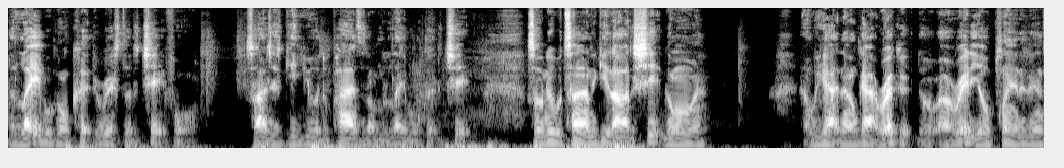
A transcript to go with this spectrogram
the label gonna cut the rest of the check for him. So I just give you a deposit on the label and cut the check. So when it was time to get all the shit going, and we got them got record the uh, radio it in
